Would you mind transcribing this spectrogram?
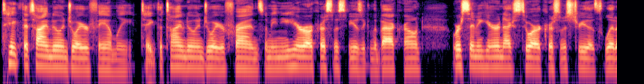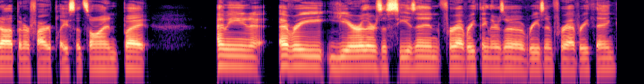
take the time to enjoy your family. Take the time to enjoy your friends. I mean, you hear our Christmas music in the background. We're sitting here next to our Christmas tree that's lit up and our fireplace that's on, but I mean, every year there's a season for everything, there's a reason for everything.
